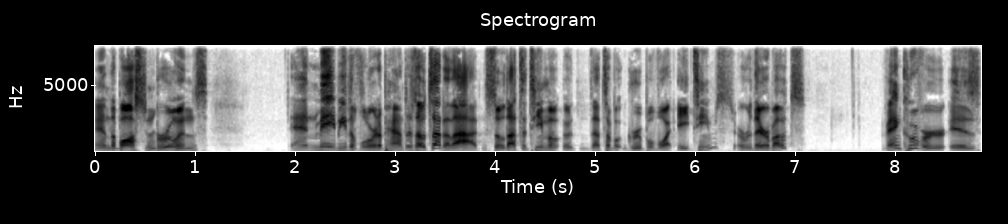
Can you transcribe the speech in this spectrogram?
and the Boston Bruins, and maybe the Florida Panthers. Outside of that, so that's a team of that's a group of what eight teams or thereabouts. Vancouver is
